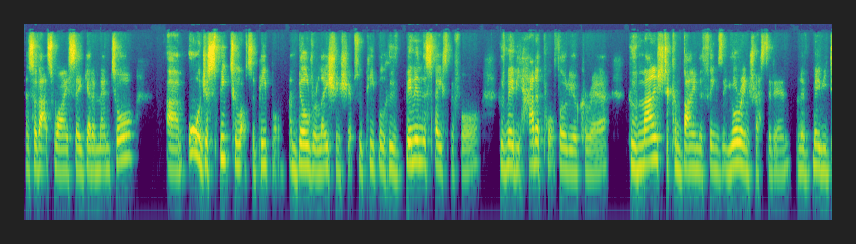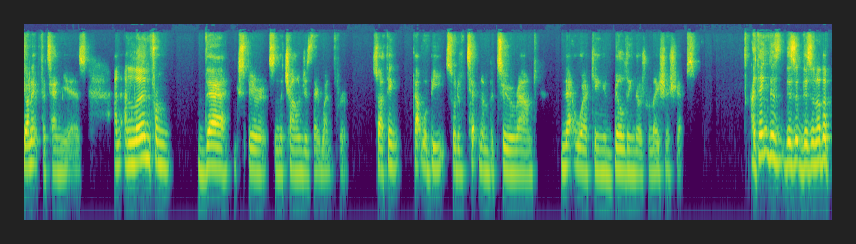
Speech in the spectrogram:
And so that's why I say get a mentor um, or just speak to lots of people and build relationships with people who've been in the space before, who've maybe had a portfolio career, who've managed to combine the things that you're interested in and have maybe done it for 10 years and, and learn from their experience and the challenges they went through. So I think that would be sort of tip number two around networking and building those relationships. I think there's, there's, there's another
